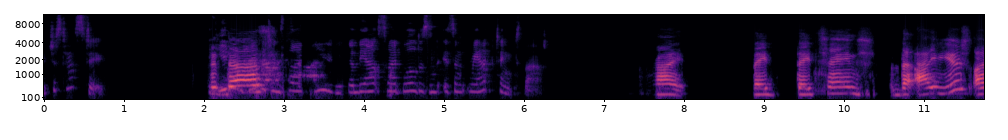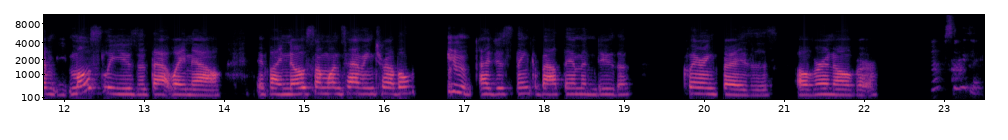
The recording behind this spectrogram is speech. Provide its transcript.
It just has to. It you does. Don't have it inside you, then the outside world isn't isn't reacting to that. Right. They they change that I use I mostly use it that way now. If I know someone's having trouble, I just think about them and do the clearing phrases over and over. Absolutely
